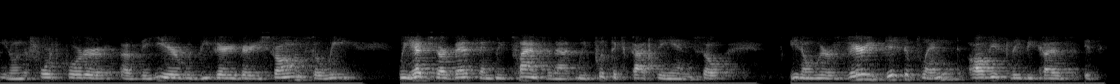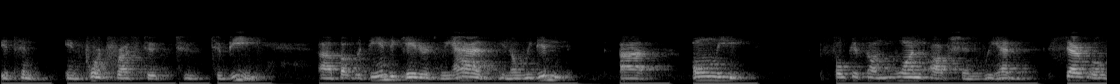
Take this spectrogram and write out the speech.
you know, in the fourth quarter of the year would be very, very strong. So we we hedged our bets, and we planned for that. We put the capacity in. So, you know, we're very disciplined, obviously, because it's it's important for us to be. Uh, but with the indicators we had, you know, we didn't uh, only focus on one option. We had several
